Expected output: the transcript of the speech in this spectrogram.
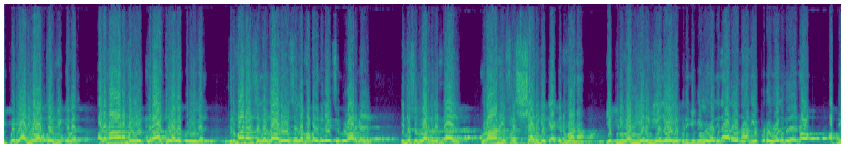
இப்படி அறிவாற்றல் மிக்கவர் அழகான முறையில் கிராத்து ஓதக்கூடியவர் பெருமானார் ஸல்லல்லாஹு அலைஹி செல்லம் அவர்களே சொல்லுவார்கள். என்ன சொல்வார்கள் என்றால் குரானை ஃப்ரெஷ்ஷா நீங்க கேட்கணுமானா? எப்படி வகி இறங்கியதோ எப்படி ஜிபிரில் ஓதினாரோ நான் எப்படி ஓதுகிறேனோ அப்படி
